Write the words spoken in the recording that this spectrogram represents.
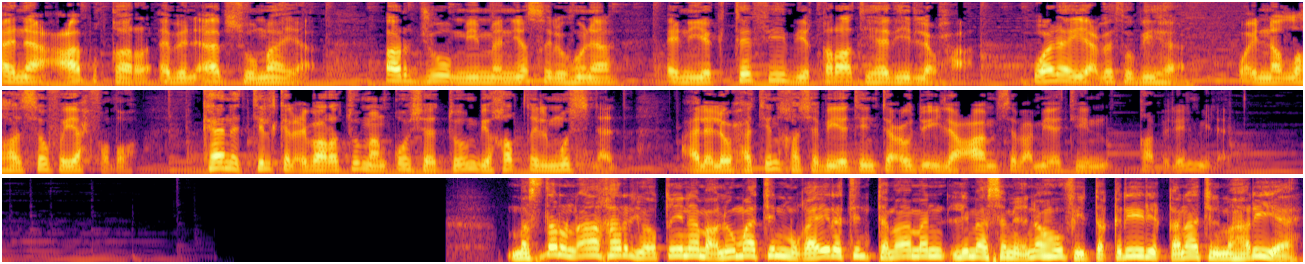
أنا عبقر ابن أب سومايا. أرجو ممن يصل هنا أن يكتفي بقراءة هذه اللوحة. ولا يعبث بها وإن الله سوف يحفظه. كانت تلك العبارة منقوشة بخط المسند على لوحة خشبية تعود إلى عام 700 قبل الميلاد. مصدر آخر يعطينا معلومات مغايرة تماما لما سمعناه في تقرير قناة المهرية.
